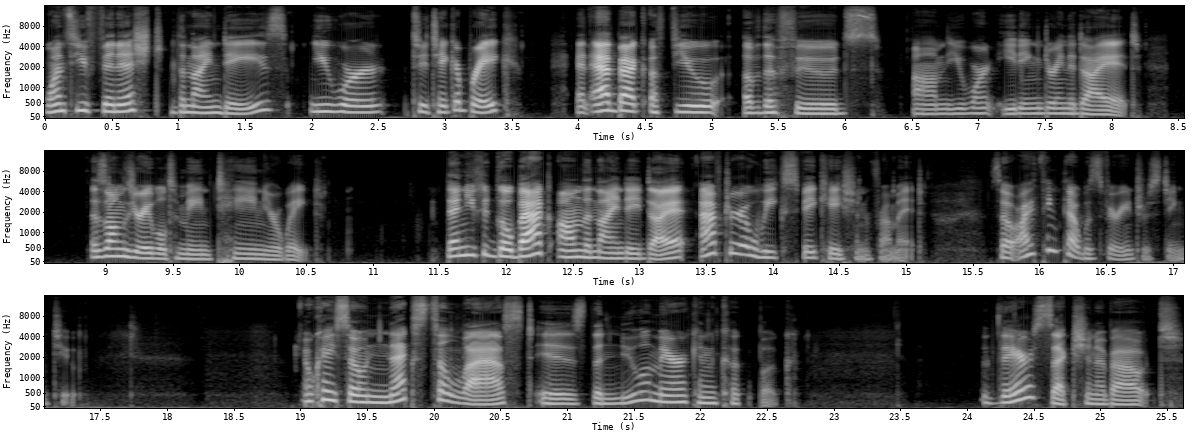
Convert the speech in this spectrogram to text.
Once you finished the nine days, you were to take a break, and add back a few of the foods um, you weren't eating during the diet, as long as you're able to maintain your weight. Then you could go back on the nine day diet after a week's vacation from it. So I think that was very interesting too. Okay, so next to last is the New American Cookbook. Their section about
